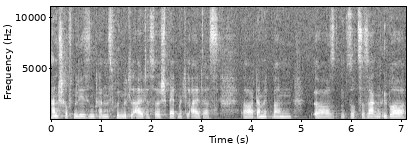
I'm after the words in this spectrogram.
Handschriften lesen kann des Frühmittelalters oder Spätmittelalters, äh, damit man sozusagen über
